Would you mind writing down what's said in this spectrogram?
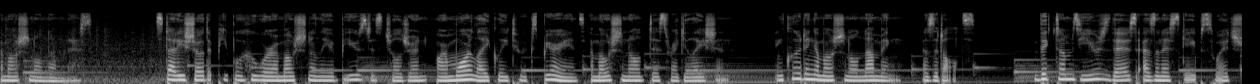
emotional numbness. Studies show that people who were emotionally abused as children are more likely to experience emotional dysregulation, including emotional numbing as adults. Victims use this as an escape switch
